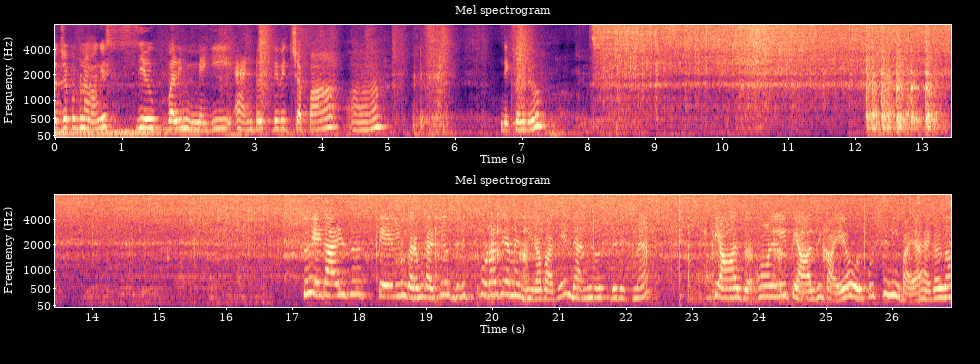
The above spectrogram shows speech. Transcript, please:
ਅੱਜ ਆਪਾਂ ਬਣਾਵਾਂਗੇ ਸੂਪ ਵਾਲੀ ਮੈਗੀ ਐਂਡ ਉਸ ਦੇ ਵਿੱਚ ਆਪਾਂ ਦੇਖ ਸਕਦੇ ਹੋ। ਸੋ ਹੈ ਗਾਇਜ਼ ਤੇਲ ਨੂੰ ਗਰਮ ਕਰਕੇ ਉਸ ਦੇ ਵਿੱਚ ਥੋੜਾ ਜਿਹਾ ਮੈਂ ਜ਼ੀਰਾ ਪਾ ਕੇ ਦੈਨ ਉਸ ਦੇ ਵਿੱਚ ਮੈਂ ਪਿਆਜ਼ ਓਨਲੀ ਪਿਆਜ਼ ਹੀ ਪਾਏ ਆ ਹੋਰ ਕੁਝ ਨਹੀਂ ਪਾਇਆ ਹੈਗਾ ਗਾ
